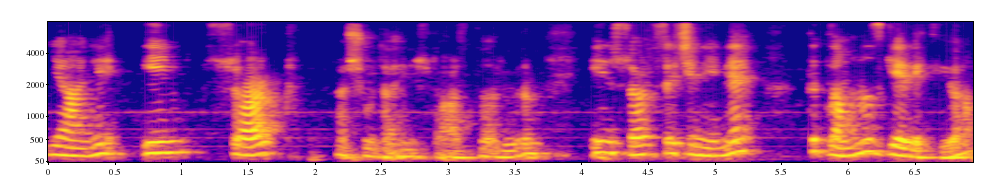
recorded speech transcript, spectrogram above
yani insert, ha şurada en üstte altta arıyorum. Insert seçeneğini tıklamanız gerekiyor.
